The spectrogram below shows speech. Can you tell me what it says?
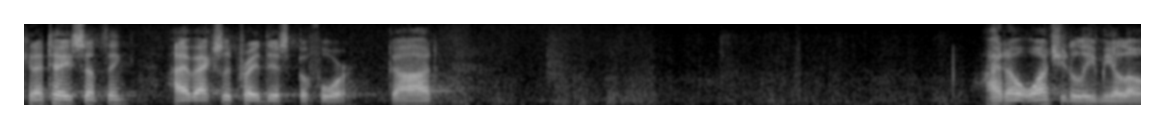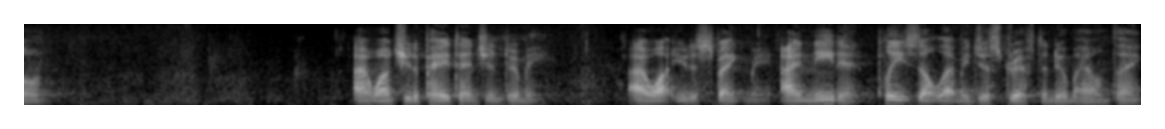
Can I tell you something? I've actually prayed this before. God, I don't want you to leave me alone. I want you to pay attention to me. I want you to spank me. I need it. Please don't let me just drift and do my own thing.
